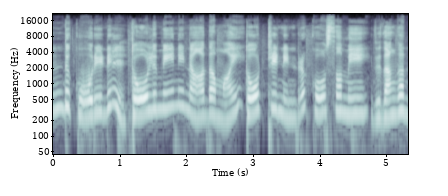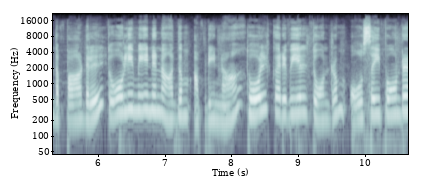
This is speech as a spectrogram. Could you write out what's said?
குருவிருந்து கூறிடில் தோளுமேனி நாதமாய் தோற்றி நின்ற கோசமே இதுதாங்க அந்த பாடல். தோழிமேனு நாதம் அப்படின்னா தோல் கருவியில் தோன்றும் ஓசை போன்ற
